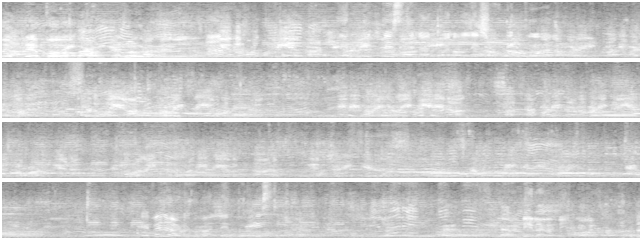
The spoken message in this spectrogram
లేపు లేపు నన్ను ఎత్తిస్తున్నారు మనల్ని షూటింగ్ ఇటు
